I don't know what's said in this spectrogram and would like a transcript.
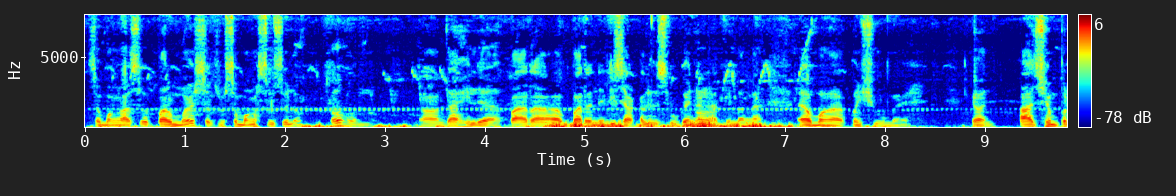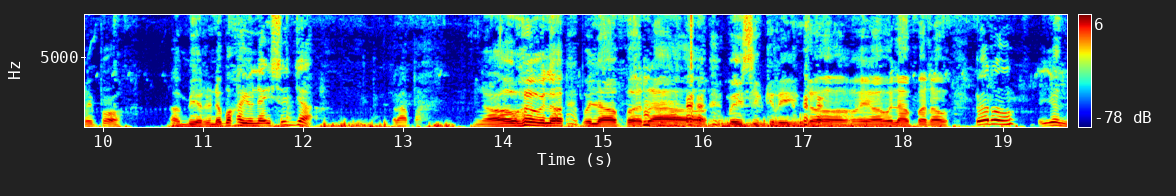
sa mga su- farmers, sa, sa mga susunod? Oo. Ah, dahil uh, para para na din sa kalusugan ng Mm. ating mga uh, mga consumer. Yun. At syempre po, ah, meron na ba kayo na isadya? Wala pa. No, wala, wala pa raw. May sikreto. Kaya wala pa raw. Pero, yun,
